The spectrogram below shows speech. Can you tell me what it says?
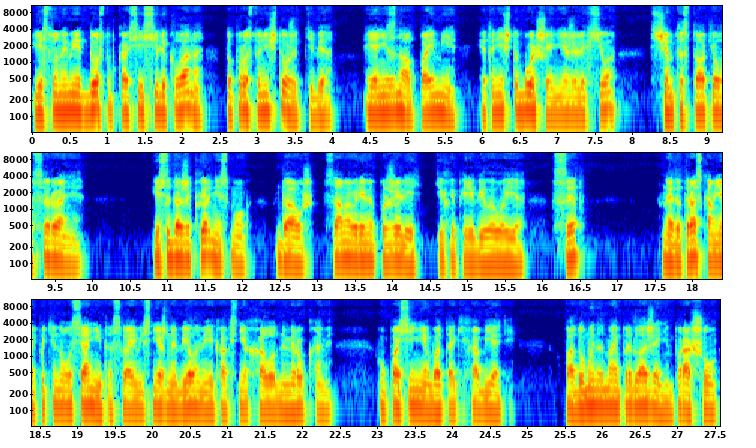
Если он имеет доступ ко всей силе клана, то просто уничтожит тебя. Я не знал, пойми, это нечто большее, нежели все, с чем ты сталкивался ранее. Если даже Кэр не смог, да уж, самое время пожалеть, тихо перебил его я. Сет? На этот раз ко мне потянулась Анита своими снежно-белыми и как снег холодными руками. Упаси небо таких объятий. Подумай над моим предложением, прошу,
